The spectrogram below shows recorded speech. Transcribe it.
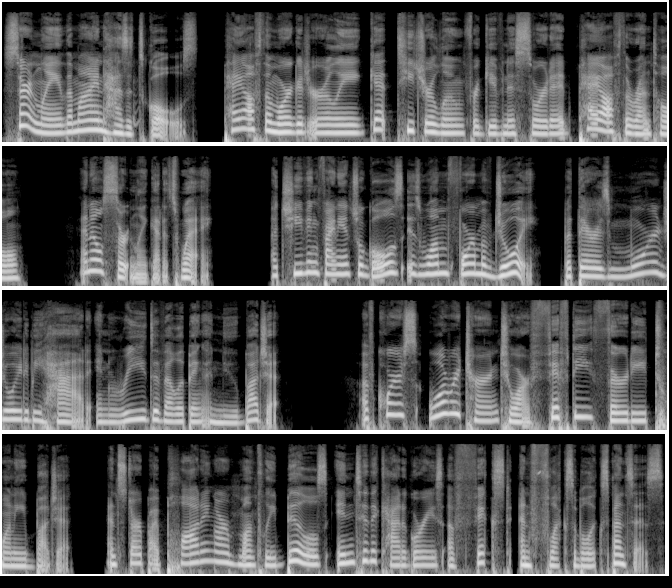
Certainly, the mind has its goals, pay off the mortgage early, get teacher loan forgiveness sorted, pay off the rental, and it'll certainly get its way. Achieving financial goals is one form of joy, but there is more joy to be had in redeveloping a new budget. Of course, we'll return to our 50 30 20 budget and start by plotting our monthly bills into the categories of fixed and flexible expenses.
